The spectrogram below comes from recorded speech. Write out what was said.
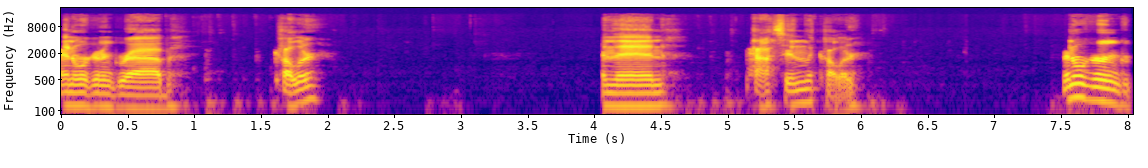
and we're going to grab color and then pass in the color. Then we're going to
